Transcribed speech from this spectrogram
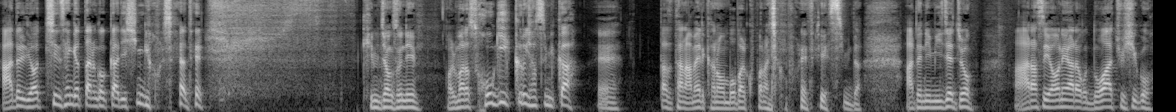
아들 여친 생겼다는 것까지 신경을 써야 될 김정수님 얼마나 속이 끓으셨습니까? 예. 따뜻한 아메리카노 모바일 쿠폰 한 장 보내드리겠습니다. 아드님 이제 좀 알아서 연애하라고 놓아주시고,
